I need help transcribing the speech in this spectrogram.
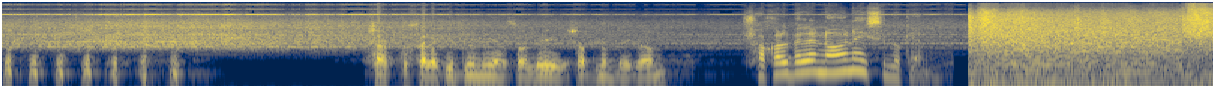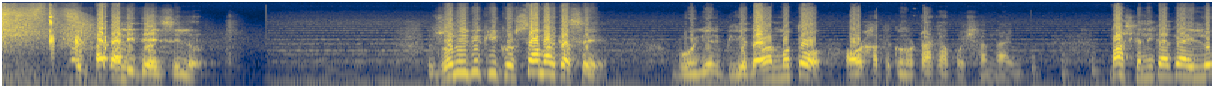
স্বার্থ ছাড়া কি দুনিয়া চলে স্বপ্ন বেগম? সকালবেলা নয়ন আইছিল কেন? আইছিল। জমি বিক্রি করছে আমার কাছে। বোনের বিয়ে দেওয়ার মতো ওর হাতে কোনো টাকা পয়সা নাই। মাসখানিক আগে আইলো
